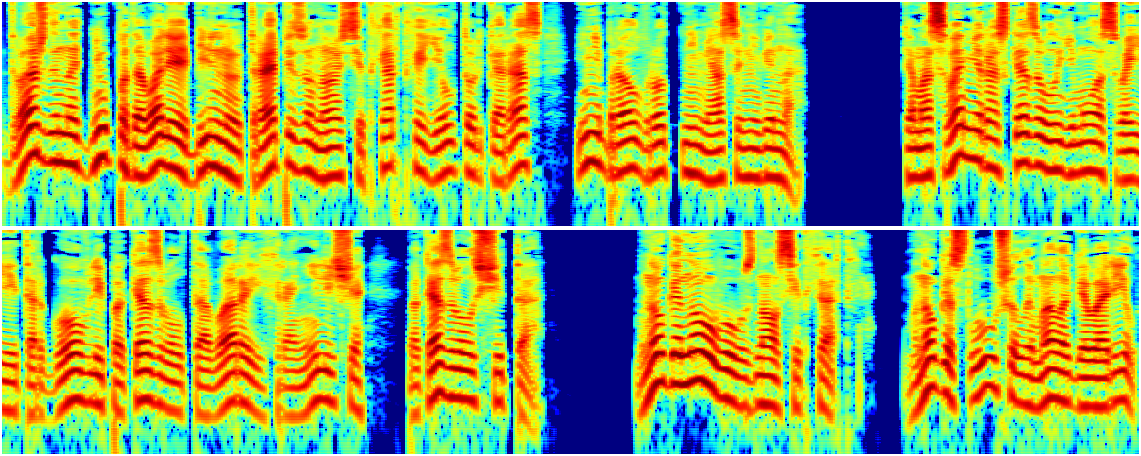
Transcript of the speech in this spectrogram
Дважды на дню подавали обильную трапезу, но Сидхартха ел только раз и не брал в рот ни мяса, ни вина. Камасвами рассказывал ему о своей торговле, показывал товары и хранилища, показывал счета. Много нового узнал Сидхартха, много слушал и мало говорил.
